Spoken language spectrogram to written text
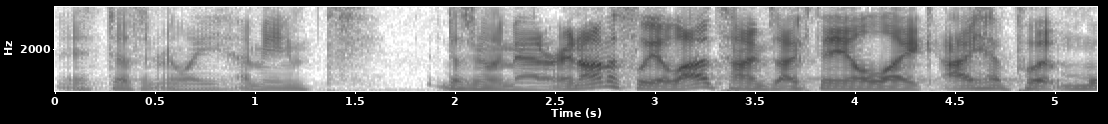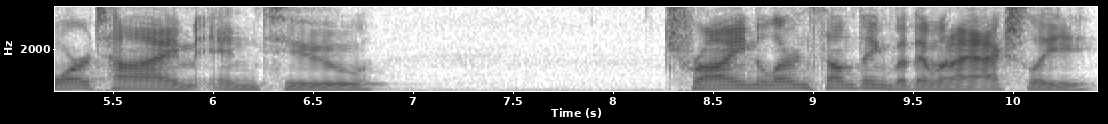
it doesn't really, I mean, it doesn't really matter. And honestly, a lot of times I feel like I have put more time into trying to learn something, but then when I actually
